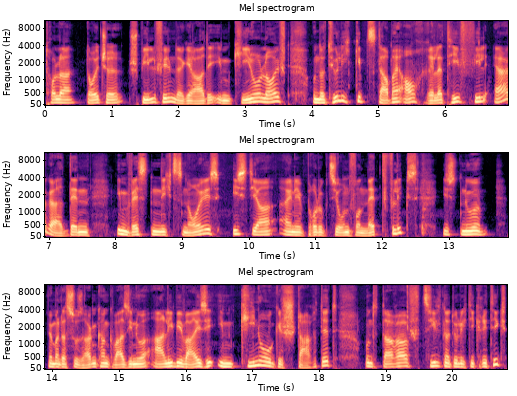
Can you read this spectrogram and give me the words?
toller deutscher Spielfilm, der gerade im Kino läuft. Und natürlich gibt es dabei auch relativ viel Ärger, denn im Westen nichts Neues ist ja eine Produktion von Netflix, ist nur wenn man das so sagen kann, quasi nur alibiweise im Kino gestartet. Und darauf zielt natürlich die Kritik.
